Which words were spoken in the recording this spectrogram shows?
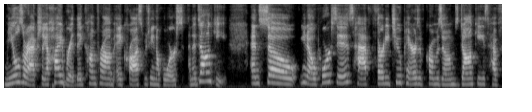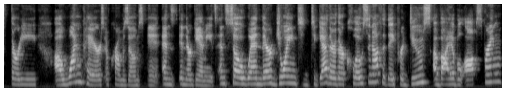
Mules are actually a hybrid. They come from a cross between a horse and a donkey. And so, you know, horses have 32 pairs of chromosomes, donkeys have 31 uh, pairs of chromosomes in, and in their gametes. And so when they're joined together, they're close enough that they produce a viable offspring.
